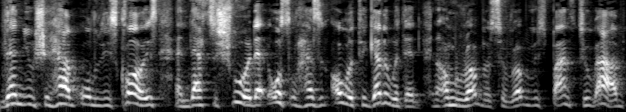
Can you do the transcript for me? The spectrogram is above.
then you should have all of these clothes, and that's the shvua that also has an Allah together with it. And I'm Rav, so Rav responds to Rav,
